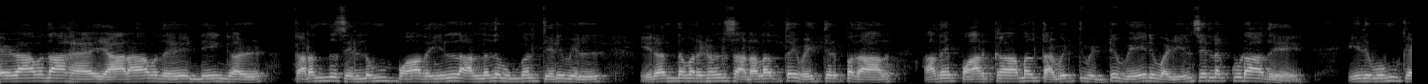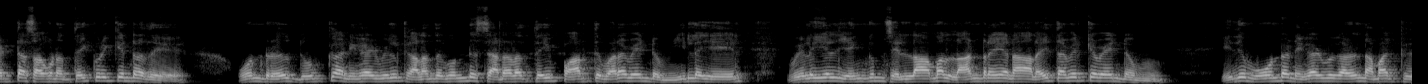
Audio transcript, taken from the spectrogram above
ஏழாவதாக யாராவது நீங்கள் கடந்து செல்லும் பாதையில் அல்லது உங்கள் தெருவில் இறந்தவர்கள் சடலத்தை வைத்திருப்பதால் அதை பார்க்காமல் தவிர்த்துவிட்டு வேறு வழியில் செல்லக்கூடாது. இதுவும் கெட்ட சகுனத்தை குறிக்கின்றது. ஒன்று துக்க நிகழ்வில் கலந்து கொண்டு சடலத்தை பார்த்து வர வேண்டும். இல்லையேல் வெளியில் எங்கும் செல்லாமல் அன்றைய நாளை தவிர்க்க வேண்டும். இது போன்ற நிகழ்வுகள் நமக்கு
